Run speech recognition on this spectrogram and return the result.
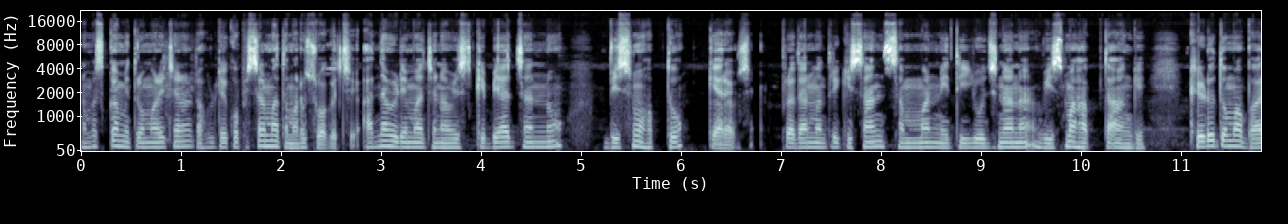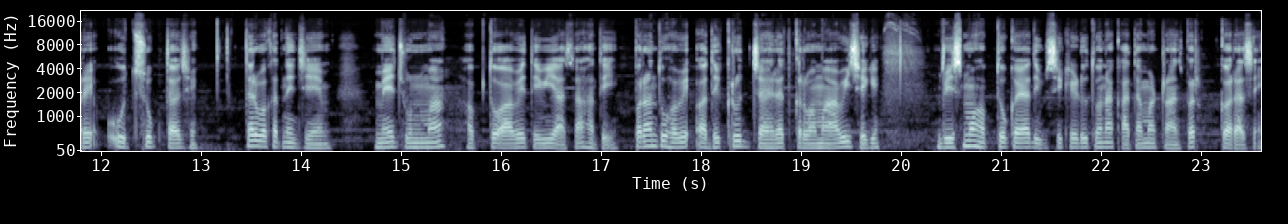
નમસ્કાર મિત્રો, મારી ચેનલ રાહુલ ટેક ઓફિશિયલમાં તમારું સ્વાગત છે. આજના વિડીયોમાં જણાવીશ કે બે હજારનો વીસમો હપ્તો ક્યારે આવશે? પ્રધાનમંત્રી કિસાન સન્માન નિધિ યોજનાના વીસમા હપ્તા અંગે ખેડૂતોમાં ભારે ઉત્સુકતા છે. દર વખતની જેમ મે જૂનમાં હપ્તો આવે તેવી આશા હતી. પરંતુ હવે અધિકૃત જાહેરાત કરવામાં આવી છે કે વીસમો હપ્તો કયા દિવસે ખેડૂતોના ખાતામાં ટ્રાન્સફર કરાશે?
